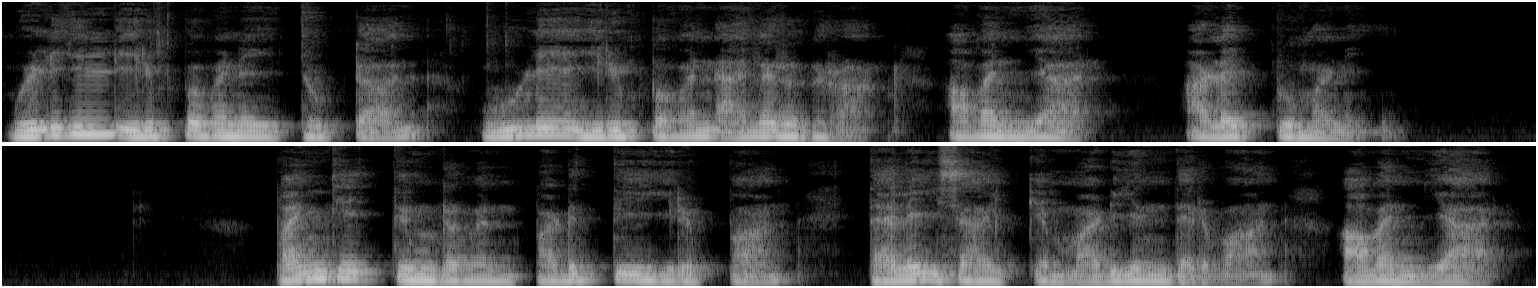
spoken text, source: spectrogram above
வெளியில் இருப்பவனை தொட்டால் உள்ளே இருப்பவன் அலறுகிறான். அவன் யார்? அழைப்பு மணி பஞ்சை தின்றவன் படுத்தே இருப்பான். தலை சாய்க்க மடியும் தருவான். அவன் யார்?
